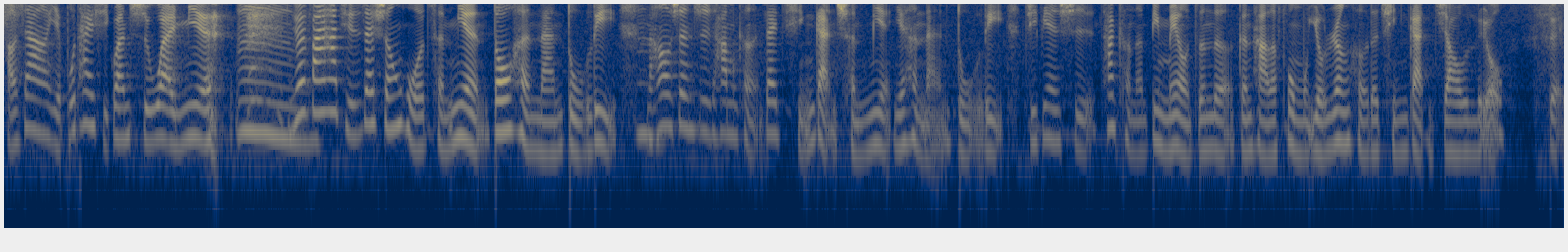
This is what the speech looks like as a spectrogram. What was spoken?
好像也不太习惯吃外面。嗯，你就会发现他其实，在生活层面都很难独立，然后甚至他们可能在情感层面也很难独立，即便是他可能并没有真的跟他的父母有任何的情感交流，对，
